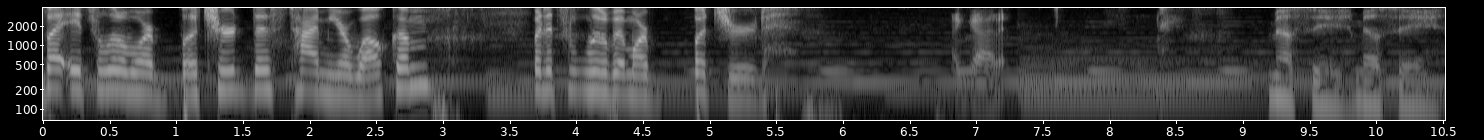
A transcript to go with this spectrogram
but it's a little more butchered this time. You're welcome. But it's a little bit more butchered. I got it. merci, merci.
